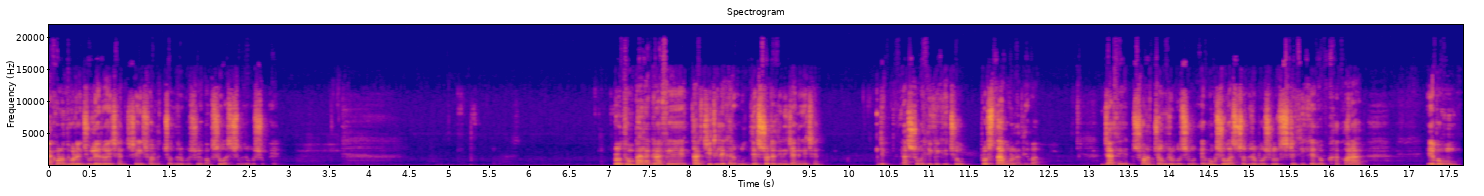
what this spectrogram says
এখনও ধরে ঝুলে রয়েছেন সেই শরৎচন্দ্র বসু এবং সুভাষচন্দ্র বসুকে। প্রথম প্যারাগ্রাফে তার চিঠি লেখার উদ্দেশ্যটা তিনি জানিয়েছেন যে, রাষ্ট্রপতিকে কিছু প্রস্তাবনা দেওয়া যাতে শরৎচন্দ্র বসু এবং সুভাষচন্দ্র বসুর স্মৃতিকে রক্ষা করা এবং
